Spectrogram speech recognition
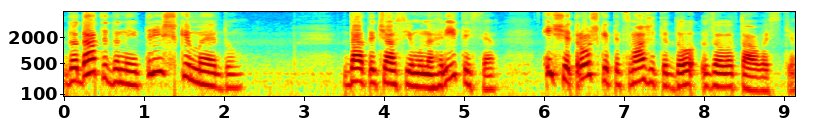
додати до неї трішки меду, дати час йому нагрітися і ще трошки підсмажити до золотавості.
